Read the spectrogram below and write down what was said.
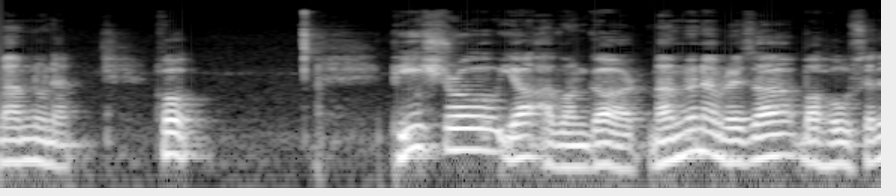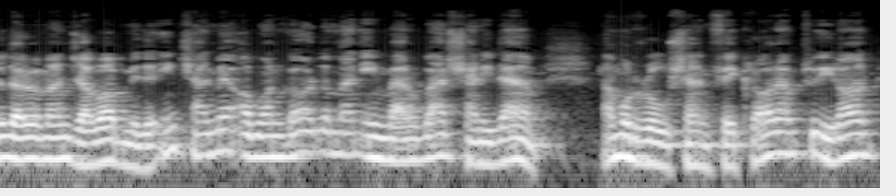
ممنونم. خب پیش رو یا اوانگارد ممنونم رضا با حوصله داره به من جواب میده. این کلمه آوانگارد من این برابر شنیدم. همون روشن فکرارم تو ایران.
